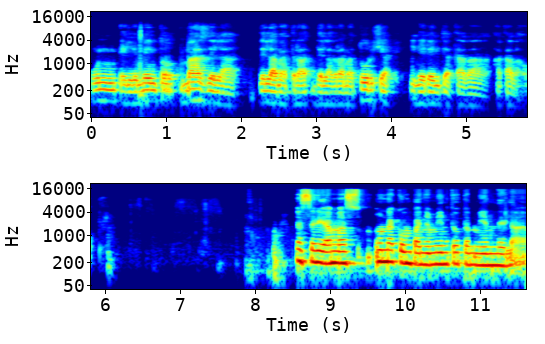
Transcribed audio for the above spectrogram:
un elemento más de la, de la, dramaturgia inherente a cada, a cada ópera. Sería más un acompañamiento también de la,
